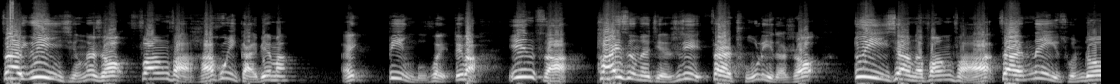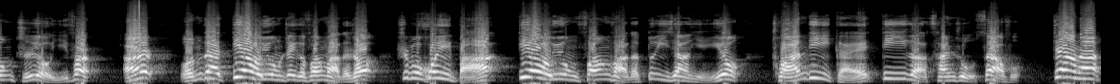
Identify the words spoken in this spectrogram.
在运行的时候，方法还会改变吗？哎，并不会，对吧？因此啊，Python 的解释器在处理的时候，对象的方法在内存中只有一份儿，而我们在调用这个方法的时候，是不是会把？调用方法的对象引用传递给第一个参数 self，这样呢，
